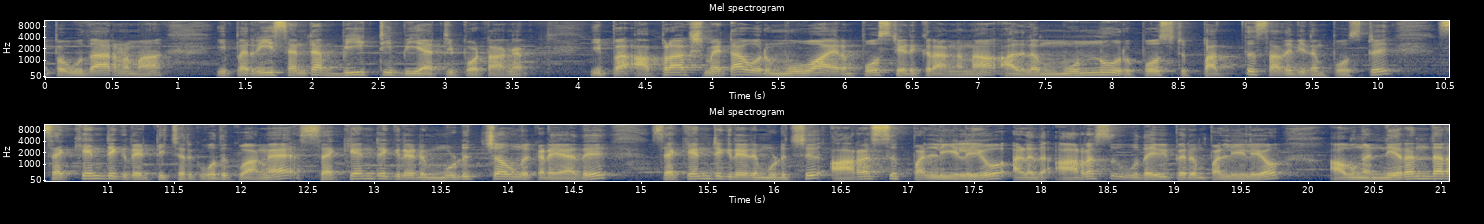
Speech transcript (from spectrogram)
இப்போ உதாரணமாக இப்போ ரீசெண்டாக பிடி பிஆர்டி போட்டாங்க. இப்போ அப்ராக்சிமேட்டாக ஒரு மூவாயிரம் போஸ்ட் எடுக்கிறாங்கன்னா அதில் முந்நூறு போஸ்ட்டு பத்து சதவீதம் போஸ்ட்டு செகண்டரி கிரேட் டீச்சருக்கு ஒதுக்குவாங்க. செகண்டரி கிரேடு முடித்தவங்க கிடையாது. செகண்டரி கிரேடு முடித்து அரசு பள்ளியிலையோ அல்லது அரசு உதவி பெறும் பள்ளியிலையோ அவங்க நிரந்தர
